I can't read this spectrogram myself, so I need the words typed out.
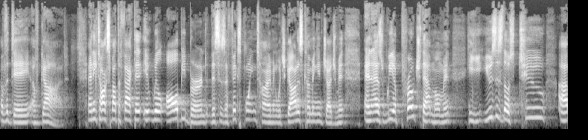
of the day of God. And he talks about the fact that it will all be burned. This is a fixed point in time in which God is coming in judgment. And as we approach that moment, he uses those two uh,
